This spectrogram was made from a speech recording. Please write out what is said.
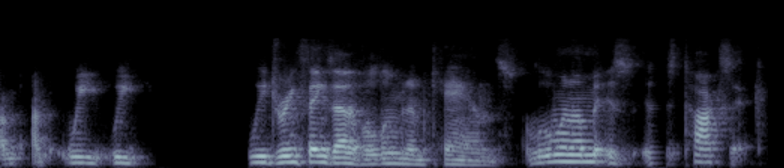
um, um, we we we drink things out of aluminum cans. Aluminum is is toxic,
